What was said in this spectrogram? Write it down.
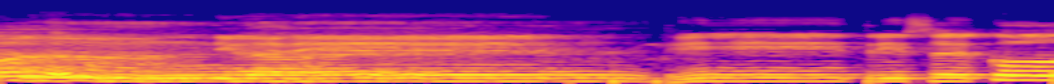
વંદ્ય હે ધીત્રિસકો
